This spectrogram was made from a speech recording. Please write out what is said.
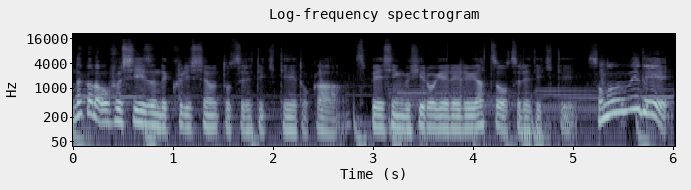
だからオフシーズンでクリスチャンウッド連れてきてとかスペーシング広げれるやつを連れてきてその上で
